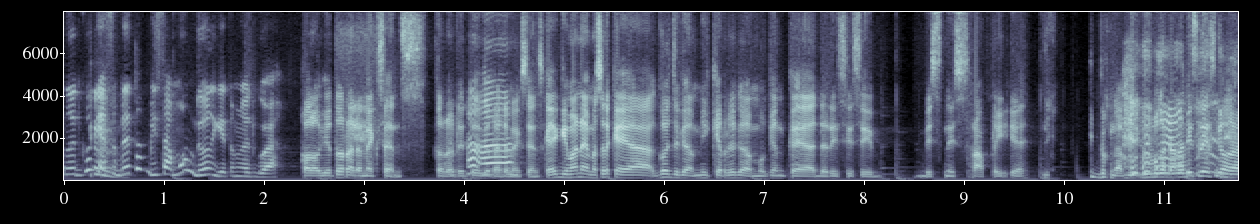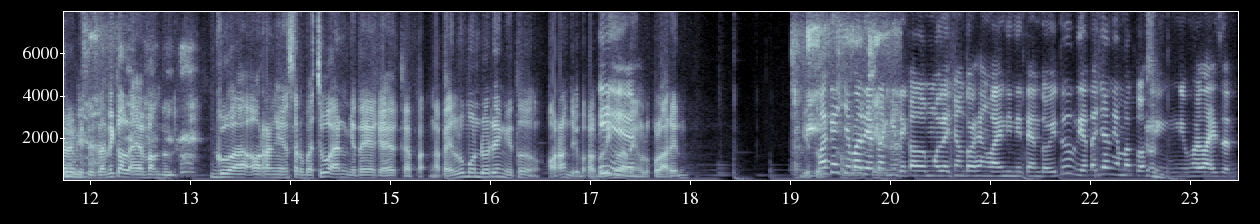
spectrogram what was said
menurut gue kayak Hmm. sebenarnya tuh bisa mundur gitu menurut gue. kalau gitu rada Iya. make sense kalau itu Ha-ha. rada make sense kayak gimana ya maksudnya kayak gue juga mikir juga mungkin kayak dari sisi bisnis Rapli ya gue nggak gue bukan orang bisnis gue orang bisnis tapi kalau emang gue orang yang serba cuan gitu ya kayak ngapain lu mundurin gitu orang juga bakal beli Iya. yang lu keluarin Gitu. Makanya coba lihat lagi deh kalau mau lihat contoh yang lain di Nintendo itu lihat aja Animal Crossing New Horizon.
